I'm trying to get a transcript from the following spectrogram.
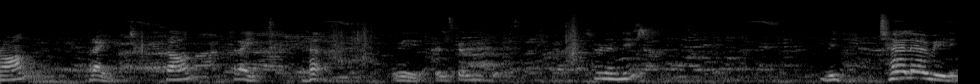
Wrong right. Wrong right. తెలుసు కదా మీకు? చూడండి. విచ్చలవిడి.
